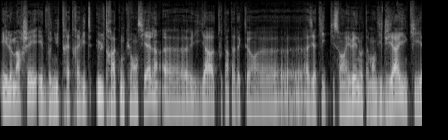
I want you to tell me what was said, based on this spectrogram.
et le marché est devenu très très vite ultra concurrentiel. Euh, il y a tout un tas d'acteurs euh, asiatiques qui sont arrivés, notamment DJI, qui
